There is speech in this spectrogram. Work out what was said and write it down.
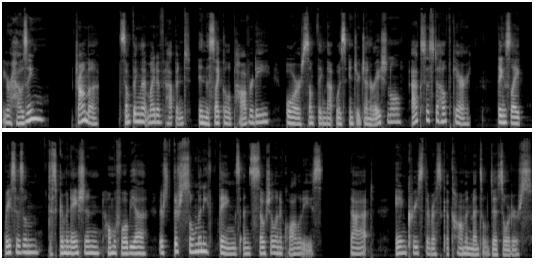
your housing, trauma, something that might have happened in the cycle of poverty, or something that was intergenerational, access to healthcare, things like racism, discrimination, homophobia. There's there's so many things and social inequalities that increase the risk of common mental disorders.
